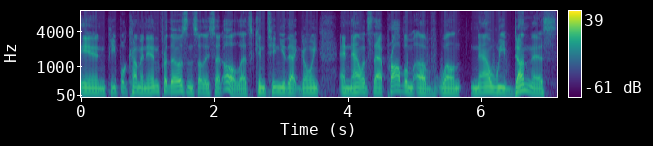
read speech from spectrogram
in people coming in for those and so they said oh let's continue that going. And now it's that problem of well now we've done this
